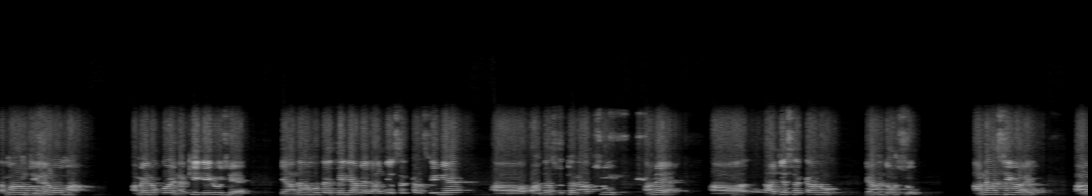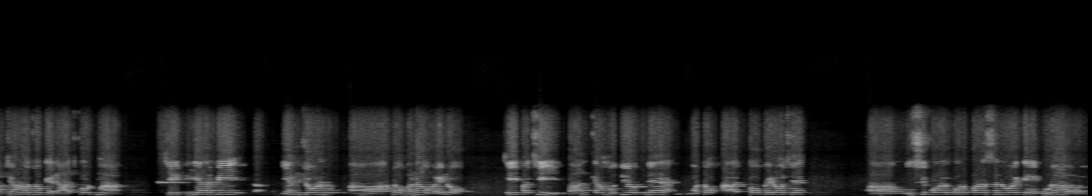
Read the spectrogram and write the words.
તમામ જિલ્લાઓમાં અમે લોકોએ નક્કી કર્યું છે કે આના મોટે થઈને અમે રાજ્ય સરકારશ્રીને વાંધા સૂચન આપશું અને રાજ્ય સરકારનું ધ્યાન દોરશું. આના સિવાય આપ જાણો છો કે રાજકોટમાં જે ટીઆરપી ગેમ ઝોન નો બનાવ બન્યો તે પછી બાંધકામ ઉદ્યોગને મોટો ફાટકો પડ્યો છે. મ્યુનિસિપલ કોર્પોરેશન હોય કે ગુણા હોય,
